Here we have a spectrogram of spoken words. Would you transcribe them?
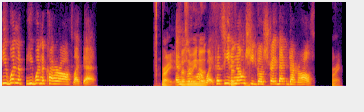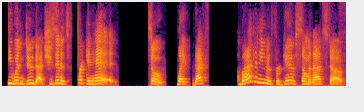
He wouldn't have. He wouldn't have cut her off like that Right. and Especially threw her know away because he'd have known she'd go straight back to Dr. Halls. Right. He wouldn't do that. She's in his freaking head. So like that's, but I can even forgive some of that stuff.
